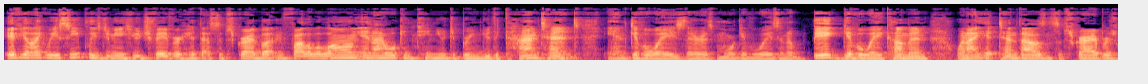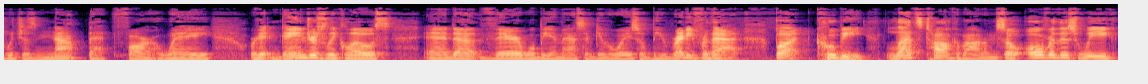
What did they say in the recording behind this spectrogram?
If you like what you see, please do me a huge favor, hit that subscribe button, follow along, and I will continue to bring you the content and giveaways. There is more giveaways and a big giveaway coming when I hit 10,000 subscribers, which is not that far away. We're getting dangerously close, and uh, there will be a massive giveaway, so be ready for that. But Kubey, let's talk about them. So over this week,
